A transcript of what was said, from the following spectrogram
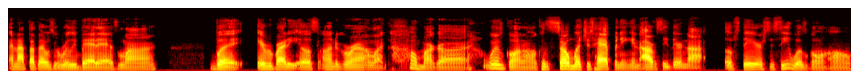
And I thought that was a really badass line. But everybody else underground, like, oh my God, what's going on? Because so much is happening. And obviously, they're not upstairs to see what's going on.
